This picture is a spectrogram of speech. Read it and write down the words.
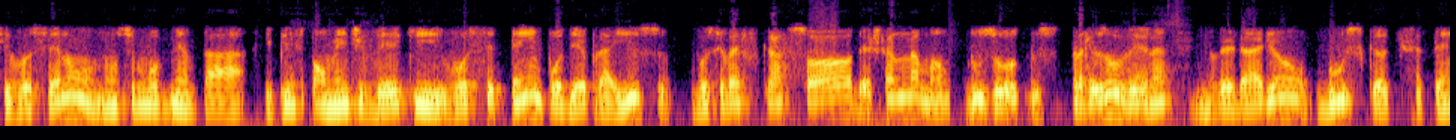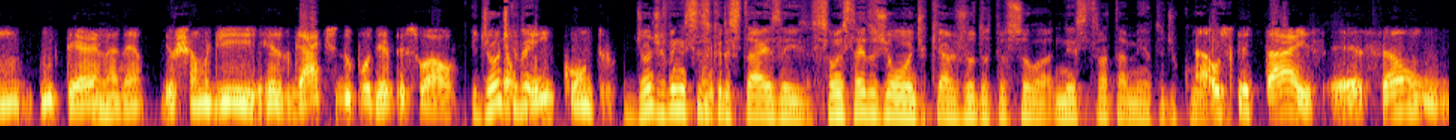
Se você não, não se movimentar e principalmente ver que você tem poder para isso, você vai ficar só deixando na mão dos outros para resolver, né? Na verdade, é uma busca que você tem interna, né? Eu chamo de resgate do poder pessoal. E de onde é que vem? Encontro. De onde vem esses cristais aí? São extraídos de onde que ajuda a pessoa nesse tratamento de cura? Ah, os cristais é, são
